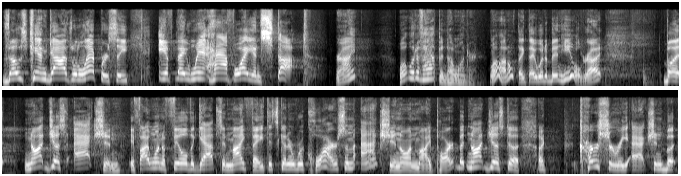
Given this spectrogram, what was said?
those 10 guys with leprosy if they went halfway and stopped, right? What would have happened, I wonder? Well, I don't think they would have been healed, right? But not just action. If I want to fill the gaps in my faith, it's going to require some action on my part, but not just a, a cursory action, but,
